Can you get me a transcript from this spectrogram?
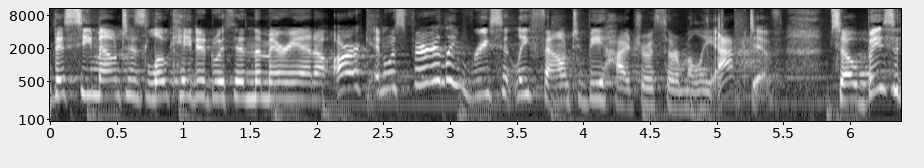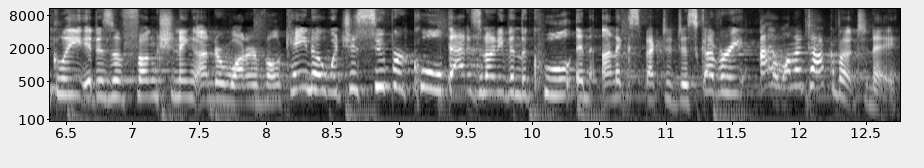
This seamount is located within the Mariana Arc and was fairly recently found to be hydrothermally active. So basically it is a functioning underwater volcano which is super cool. That is not even the cool and unexpected discovery I want to talk about today.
